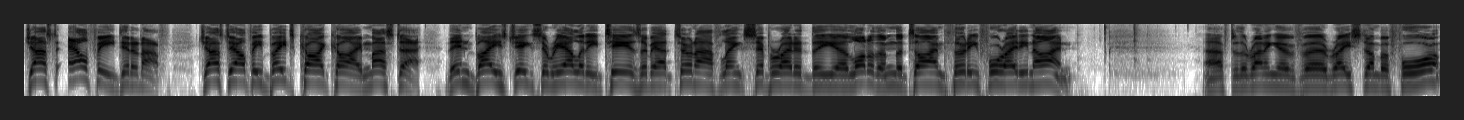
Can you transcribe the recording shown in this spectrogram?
Just Alfie did enough. Just Alfie beats Kai Kai, Muster. Then Bayes Jigs and Reality Tears about two and a half lengths separated the uh, lot of them. The time 34.89. After the running of uh, race number four,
